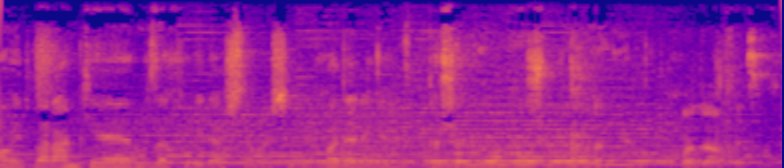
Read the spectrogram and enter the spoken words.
امیدوارم که روز خوبی داشته باشید خدا نگهدار. تشکر. شما خدا خدا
